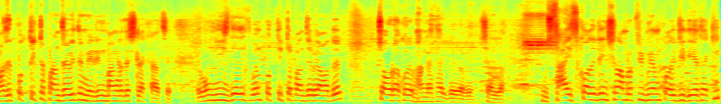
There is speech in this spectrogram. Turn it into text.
আমাদের প্রত্যেকটা পাঞ্জাবিতে মেড ইন বাংলাদেশ লেখা আছে। এবং নিজ দিয়ে দেখবেন প্রত্যেকটা পাঞ্জাবি আমাদের চওড়া করে ভাঙা থাকবে এভাবে ইনশাল্লাহ সাইজ কোয়ালিটি ইনশাল্লাহ আমরা প্রিমিয়াম কোয়ালিটি দিয়ে থাকি।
